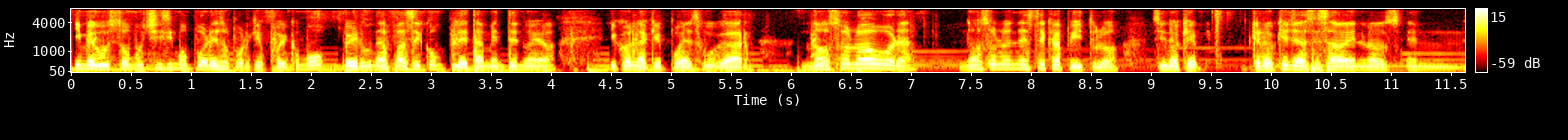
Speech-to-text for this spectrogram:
Y me gustó muchísimo por eso, porque fue como ver una fase completamente nueva y con la que puedes jugar no solo ahora, no solo en este capítulo, sino que creo que ya se sabe en los, en,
